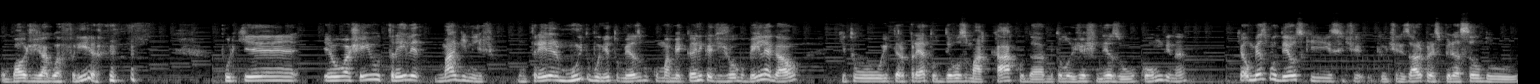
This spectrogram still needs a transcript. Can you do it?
um balde de água fria, porque eu achei o trailer magnífico. Um trailer muito bonito mesmo, com uma mecânica de jogo bem legal, que tu interpreta o deus macaco da mitologia chinesa, o Wukong, né? Que é o mesmo deus que, que utilizaram para inspiração do,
